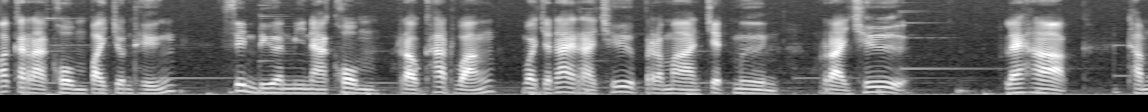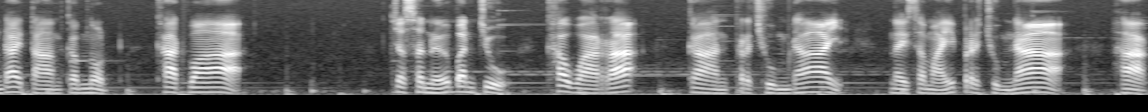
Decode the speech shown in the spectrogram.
มกราคมไปจนถึง สิ้นเดือนมีนาคม เราคาดหวังว่าจะได้รายชื่อประมาณ 70,000 รายชื่อ และหากทำได้ตามกำหนดคาดว่า จะเสนอบรรจุเข้าวาระการประชุมได้ในสมัยประชุมหน้า หาก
